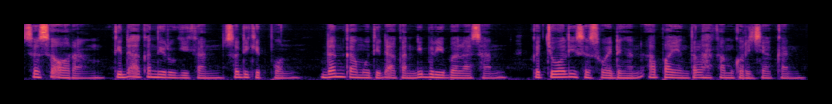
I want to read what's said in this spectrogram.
seseorang tidak akan dirugikan sedikit pun, dan kamu tidak akan diberi balasan kecuali sesuai dengan apa yang telah kamu kerjakan.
